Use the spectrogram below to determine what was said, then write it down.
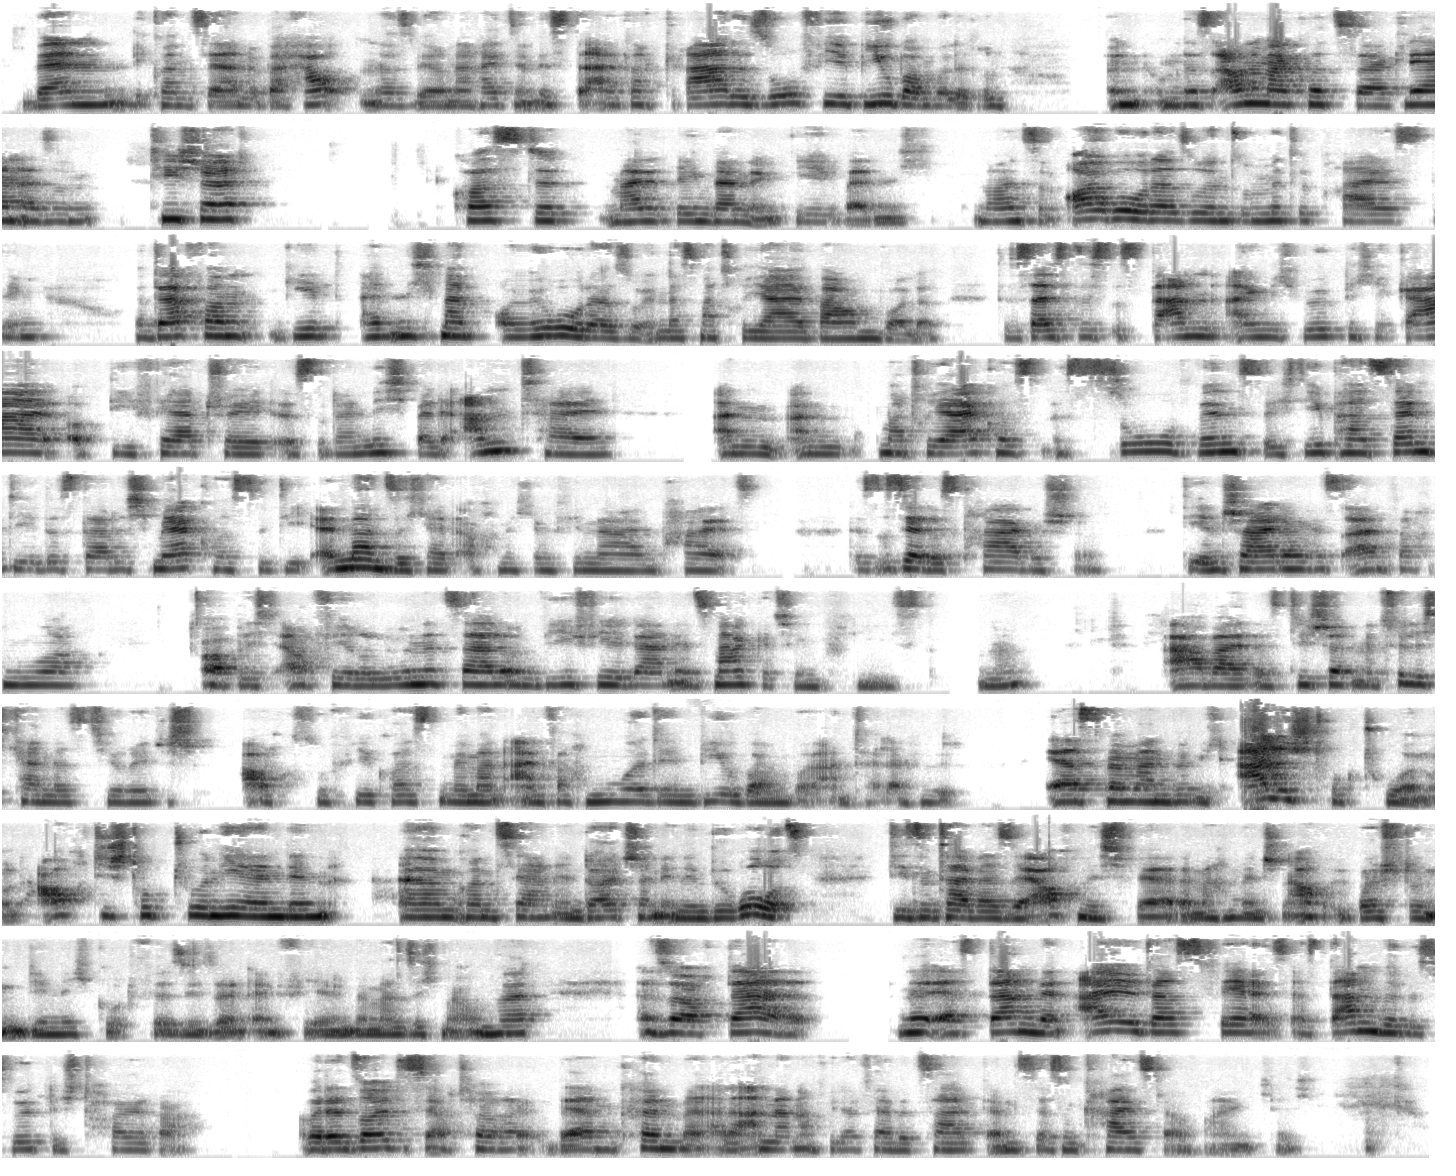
wenn die Konzerne behaupten, das wäre nachhaltig, dann ist da einfach gerade so viel Biobaumwolle drin. Und um das auch nochmal kurz zu erklären, also ein T-Shirt kostet meinetwegen dann irgendwie, weiß nicht, 19 Euro oder so in so einem Mittelpreis-Ding. Und davon geht halt nicht mal ein Euro oder so in das Material Baumwolle. Das heißt, es ist dann eigentlich wirklich egal, ob die Fairtrade ist oder nicht, weil der Anteil an, an Materialkosten ist so winzig. Die paar Cent, die das dadurch mehr kostet, die ändern sich halt auch nicht im finalen Preis. Das ist ja das Tragische. Die Entscheidung ist einfach nur, ob ich auch faire Löhne zahle und wie viel dann ins Marketing fließt. Ne? Aber das T-Shirt, natürlich kann das theoretisch auch so viel kosten, wenn man einfach nur den Biobaumwollanteil erhöht. Erst wenn man wirklich alle Strukturen und auch die Strukturen hier in den ähm, Konzernen in Deutschland, in den Büros, die sind teilweise auch nicht fair. Da machen Menschen auch Überstunden, die nicht gut für sie sind, empfehlen, wenn man sich mal umhört. Also auch da, ne, erst dann, wenn all das fair ist, erst dann wird es wirklich teurer. Aber dann sollte es ja auch teurer werden können, weil alle anderen auch wieder fair bezahlt werden. Das ist ja so ein Kreislauf eigentlich.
